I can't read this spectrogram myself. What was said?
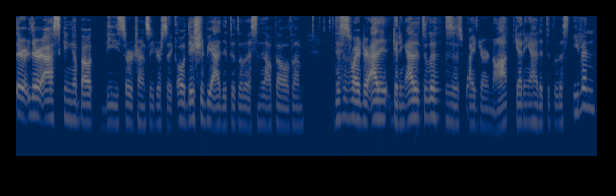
they're they're asking about these sort of translators like oh they should be added to the list and i'll tell them this is why they're added, getting added to the list. This is why they're not getting added to the list. Even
